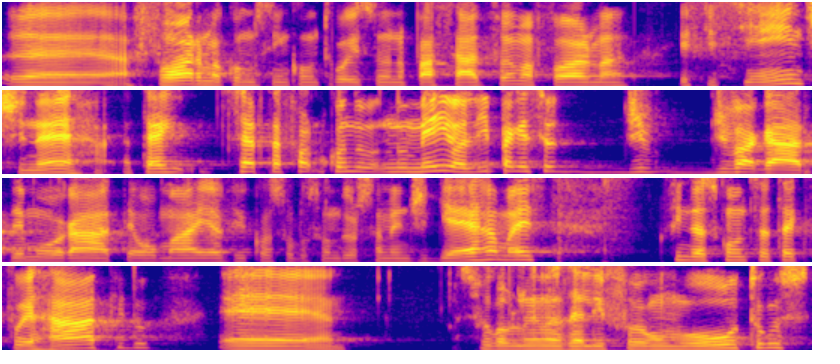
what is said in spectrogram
É, a forma como se encontrou isso no ano passado foi uma forma eficiente, né? Até de certa forma, quando no meio ali pareceu devagar, demorar até o Maia vir com a solução do orçamento de guerra, mas no fim das contas até que foi rápido. É, os problemas ali foram outros,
